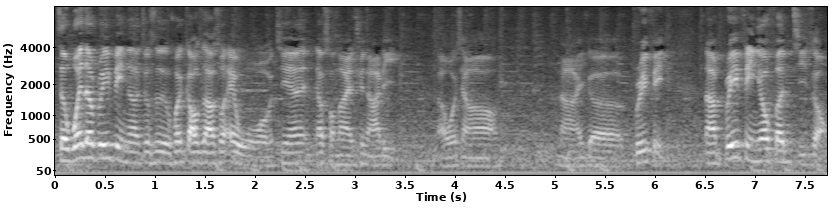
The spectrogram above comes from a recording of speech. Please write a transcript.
这 weather briefing 呢，就是会告诉他说，哎，我今天要从哪里去哪里，呃，我想要拿一个 briefing。那 briefing 又分几种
